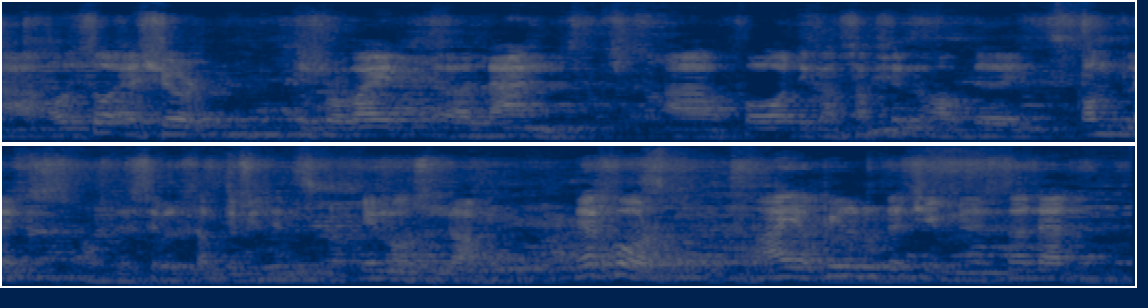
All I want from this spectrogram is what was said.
uh, also assured to provide uh, land uh, for the construction of the complex of the civil subdivisions in Mawsynram. Therefore, I appeal to the Chief Minister that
